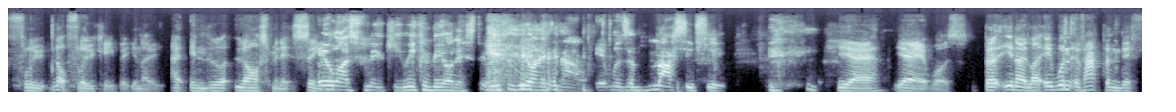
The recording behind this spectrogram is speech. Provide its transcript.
fluke, not fluky, but, you know, in the last minute scene. It was fluky. We can be honest. We can be honest now. It was a massive fluke. Yeah, yeah, it was. But you know, like it wouldn't have happened if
